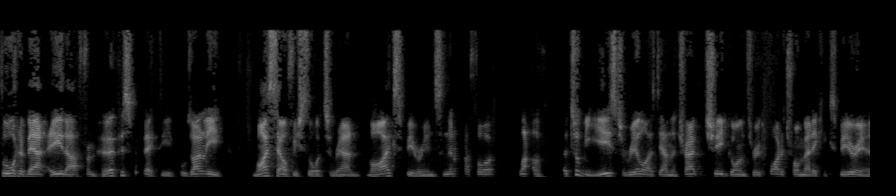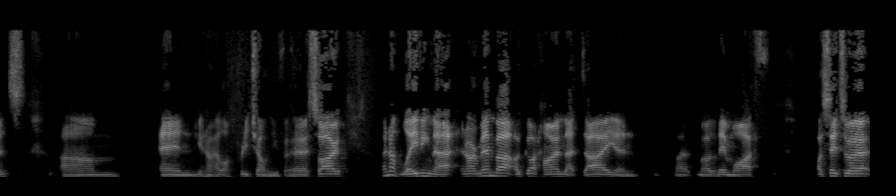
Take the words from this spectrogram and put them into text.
thought about either from her perspective. It was only my selfish thoughts around my experience. And then I thought, it took me years to realize down the track that she'd gone through quite a traumatic experience. Um, and, you know, like pretty challenging for her. So I ended up leaving that. And I remember I got home that day and my, my then wife, I said to her,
